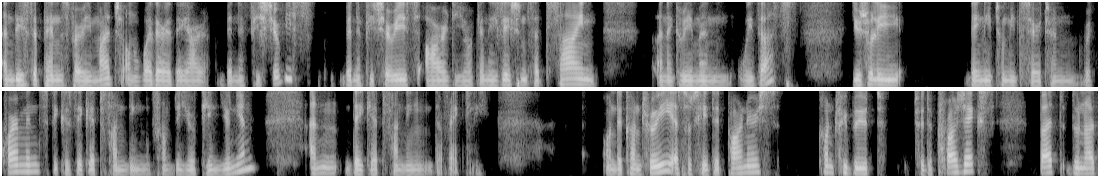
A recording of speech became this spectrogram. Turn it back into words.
And this depends very much on whether they are beneficiaries. Beneficiaries are the organizations that sign an agreement with us. Usually they need to meet certain requirements because they get funding from the European Union and they get funding directly. On the contrary, associated partners contribute to the projects, but do not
